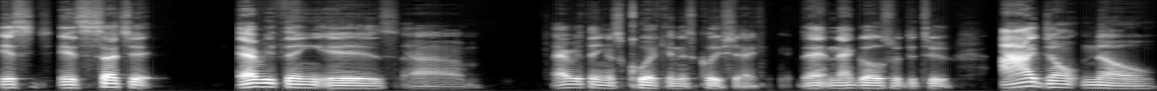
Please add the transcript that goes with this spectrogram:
it's it's such a everything is um everything is quick and it's cliche. That and that goes with the two. I don't know.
